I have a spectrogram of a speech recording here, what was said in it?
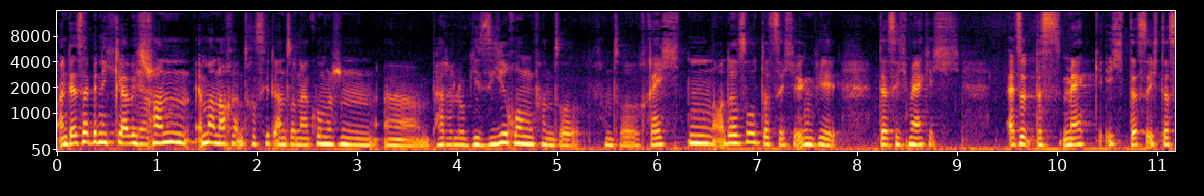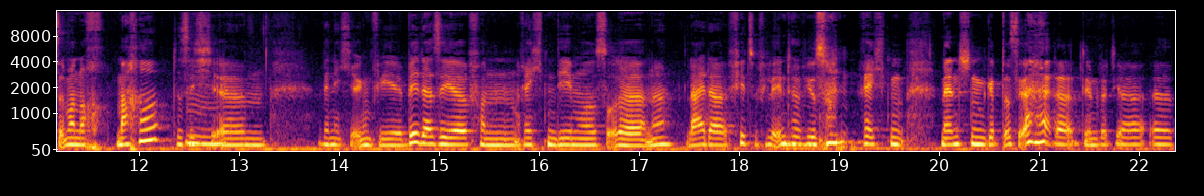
Und deshalb bin ich, glaube ich, ja. schon immer noch interessiert an so einer komischen äh, Pathologisierung von so, von so Rechten oder so, dass ich irgendwie, dass ich merke, ich, also das merke ich, dass ich das immer noch mache, dass mhm. ich ähm, wenn ich irgendwie Bilder sehe von rechten Demos oder ne, leider viel zu viele Interviews von rechten Menschen gibt es ja leider, den wird ja, äh,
